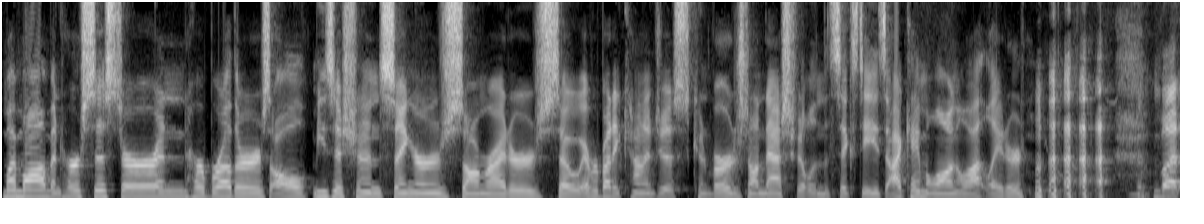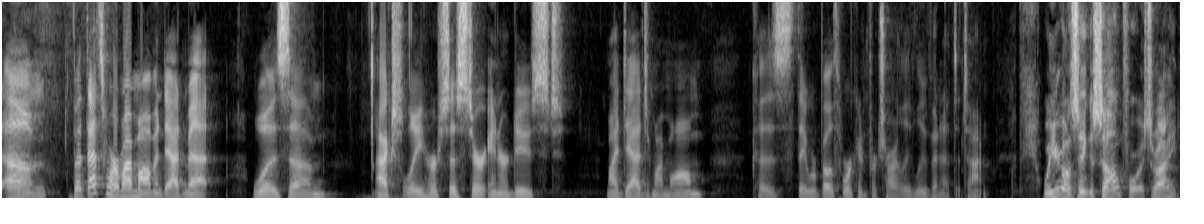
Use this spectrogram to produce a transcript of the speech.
my mom and her sister and her brothers, all musicians, singers, songwriters. So everybody kind of just converged on Nashville in the '60s. I came along a lot later, but um, but that's where my mom and dad met. Was um, actually her sister introduced my dad to my mom because they were both working for Charlie Louvin at the time. Well, you're going to sing a song for us, right?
